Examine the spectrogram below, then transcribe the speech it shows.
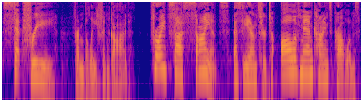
set free from belief in God. Freud saw science as the answer to all of mankind's problems.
